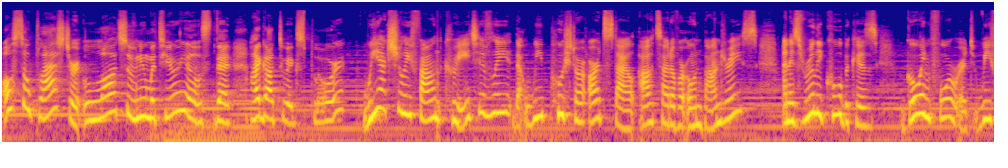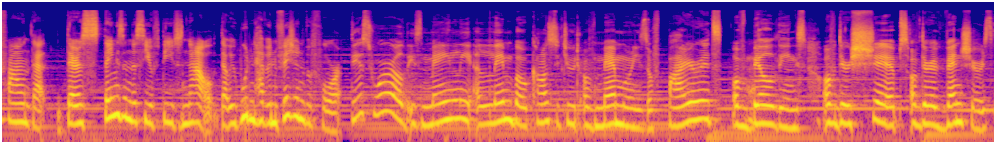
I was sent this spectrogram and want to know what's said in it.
also plaster, lots of new materials that I got to explore. We actually found creatively that we pushed our art style outside of our own boundaries. And it's really cool because going forward, we found that there's things in the Sea of Thieves now that we wouldn't have envisioned before. This world is mainly a limbo constitute of memories of pirates, of buildings, of their ships, of their adventures.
